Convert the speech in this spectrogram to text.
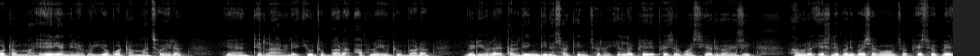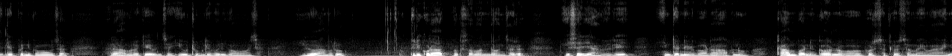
बटममा हेर यहाँनिरको यो बटममा छोएर यहाँ त्यसलाई हामीले युट्युबबाट आफ्नो युट्युबबाट भिडियोलाई यता लिङ्क दिन सकिन्छ र यसलाई फेरि फेसबुकमा सेयर गरेपछि हाम्रो यसले पनि पैसा कमाउँछ फेसबुक पेजले पनि कमाउँछ र हाम्रो के हुन्छ युट्युबले पनि कमाउँछ। यो हाम्रो त्रिकोणात्मक सम्बन्ध हुन्छ र यसरी हामीले इन्टरनेटबाट आफ्नो काम पनि गर्नुभयो फुर्सदको समयमा होइन?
